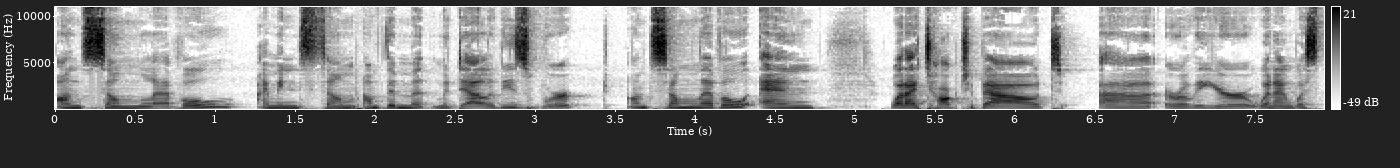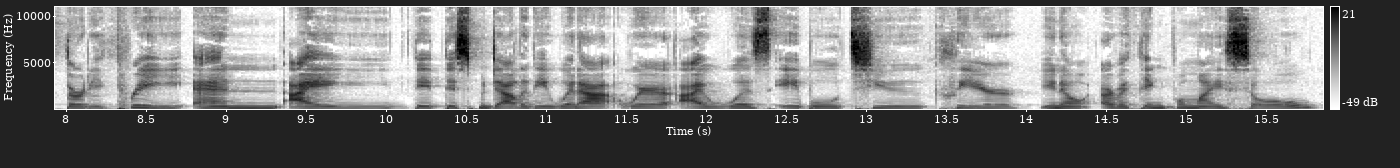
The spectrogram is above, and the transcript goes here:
on some level, I mean, some of the modalities worked on some level. And what I talked about uh, earlier when I was 33 and I did this modality where I, where I was able to clear, you know, everything from my soul,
